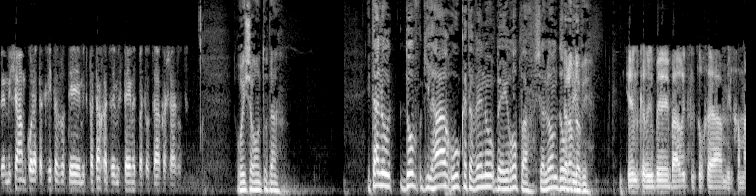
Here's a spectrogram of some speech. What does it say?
ומשם כל התקרית הזאת אה, מתפתחת ומסתיימת בתוצאה הקשה הזאת. רועי שרון, תודה. איתנו דוב גילהר, הוא כתבנו באירופה. שלום דובי. שלום דובי. כן, כרגע בארץ לצורכי המלחמה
